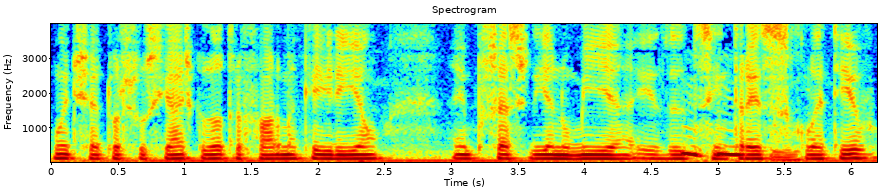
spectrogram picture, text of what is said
muitos setores sociais que de outra forma cairiam em processos de anomia e de uhum. desinteresse coletivo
